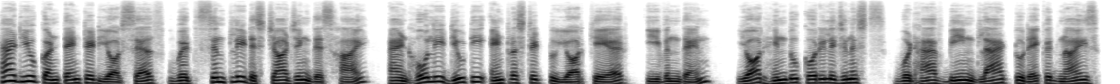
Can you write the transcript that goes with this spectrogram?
Had you contented yourself with simply discharging this high and holy duty entrusted to your care, even then, your Hindu coreligionists would have been glad to recognize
